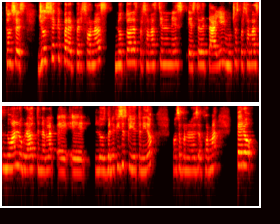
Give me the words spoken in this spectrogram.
Entonces, yo sé que para personas, no todas las personas tienen este, detalle y muchas personas no han logrado tener eh, eh, los beneficios que yo he tenido, vamos a ponerlo de esa forma, pero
